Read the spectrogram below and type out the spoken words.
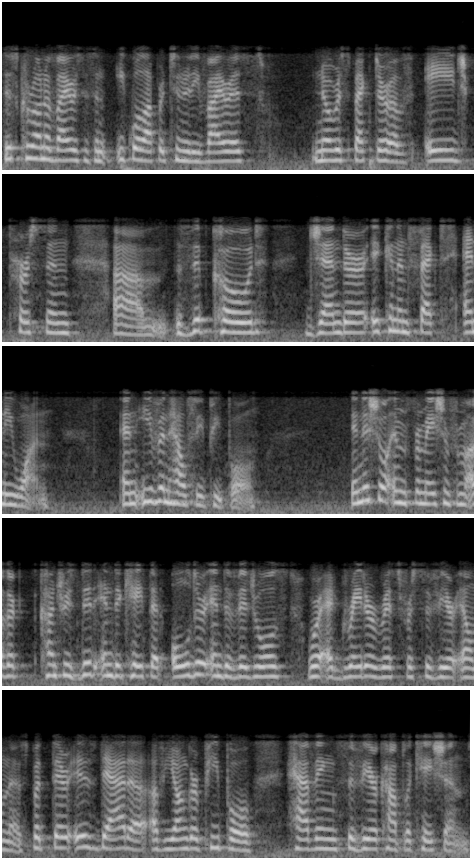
This coronavirus is an equal opportunity virus, no respecter of age, person, um, zip code, gender. It can infect anyone, and even healthy people. Initial information from other countries did indicate that older individuals were at greater risk for severe illness, but there is data of younger people having severe complications.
